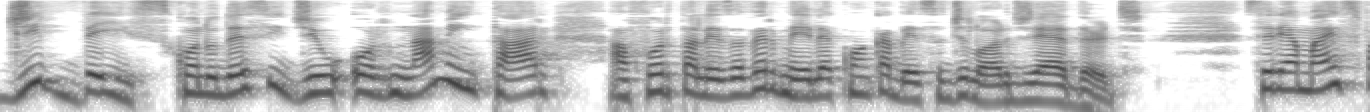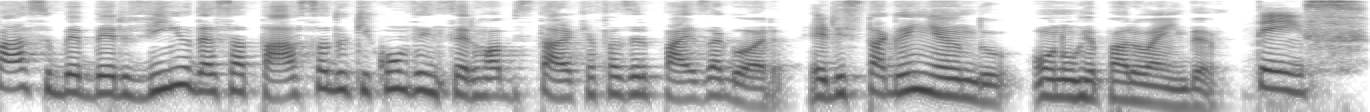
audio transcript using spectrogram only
de vez quando decidiu ornamentar a Fortaleza Vermelha com a cabeça de Lord Eddard. Seria mais fácil beber vinho dessa taça do que convencer Robb Stark a fazer paz agora. Ele está ganhando, ou não reparou ainda? Tenso.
